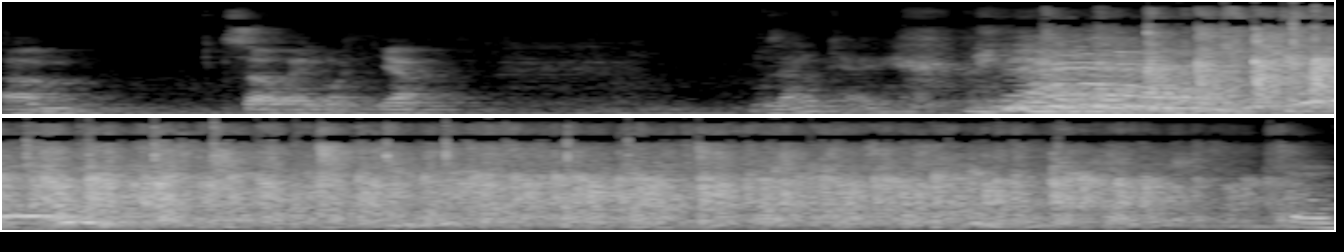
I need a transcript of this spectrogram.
Um, so anyway, yeah. Was that okay? so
